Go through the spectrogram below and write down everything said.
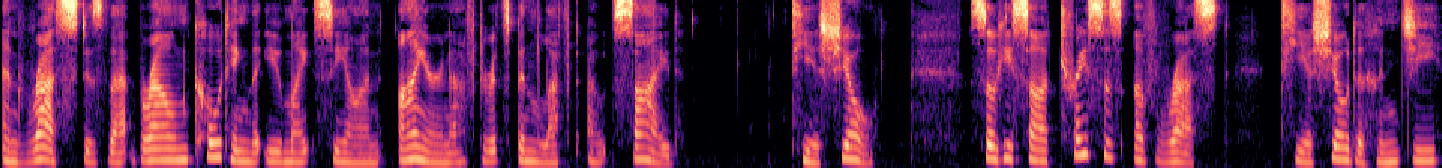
And rust is that brown coating that you might see on iron after it's been left outside. Tiexiu. So he saw traces of rust, tiexiu de hunji,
